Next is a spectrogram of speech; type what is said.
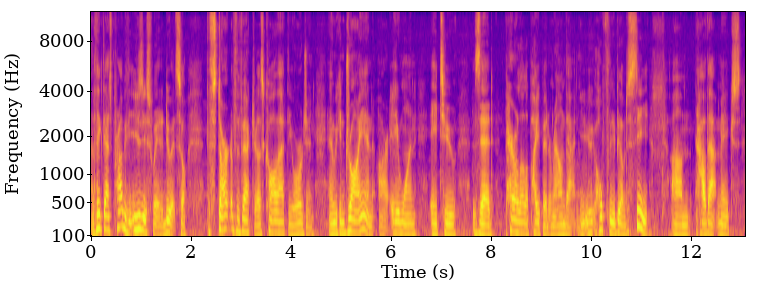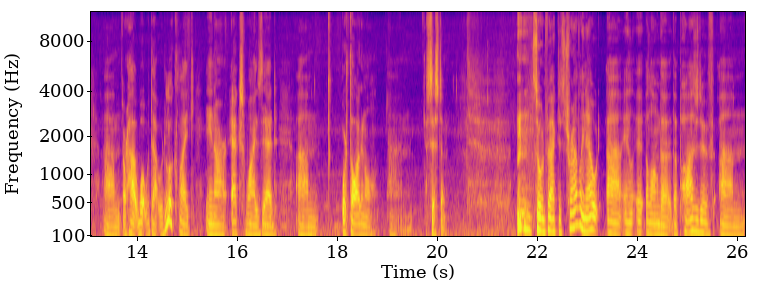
And I think that's probably the easiest way to do it. So the start of the vector, let's call that the origin, and we can draw in our A1, A2, Z parallelepiped around that. You, hopefully you'll be able to see um, how that makes, um, or how, what that would look like in our X, Y, Z um, orthogonal um, system. so in fact, it's traveling out uh, in, along the, the positive um,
